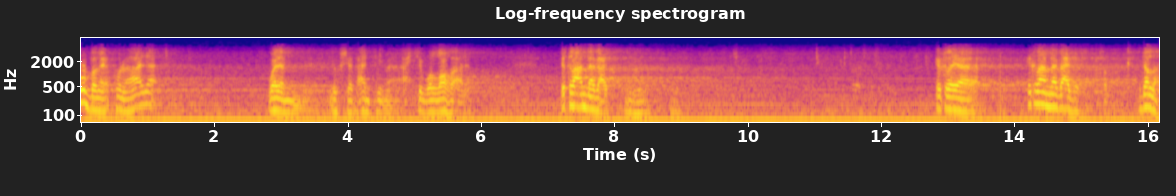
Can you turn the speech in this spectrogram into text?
ربما يكون هذا ولم يكشف عنه فيما أحسب والله أعلم. اقرأ عما بعد. اقرأ يا اقرأ عما بعد. عبد الله.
